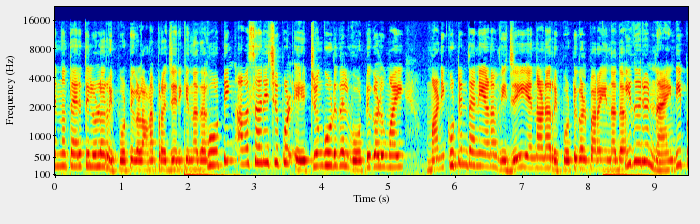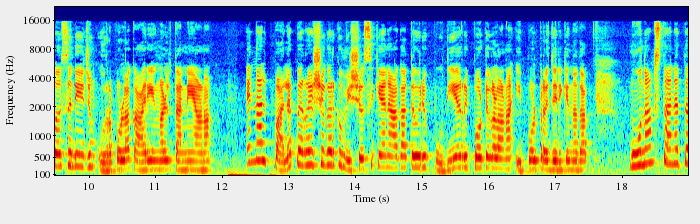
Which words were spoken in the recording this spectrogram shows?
എന്ന തരത്തിലുള്ള റിപ്പോർട്ടുകളാണ് പ്രചരിക്കുന്നത്. വോട്ടിംഗ് അവസാനിച്ചപ്പോൾ ഏറ്റവും കൂടുതൽ വോട്ടുകളുമായി മണിക്കുട്ടൻ തന്നെയാണ് വിജയ് എന്നാണ് റിപ്പോർട്ടുകൾ പറയുന്നത്. ഇതൊരു നയന്റി പെർസെന്റേജും ഉറപ്പുള്ള കാര്യങ്ങൾ തന്നെയാണ്. എന്നാൽ പല പ്രേക്ഷകർക്കും വിശ്വസിക്കാനാകാത്ത ഒരു പുതിയ റിപ്പോർട്ടുകളാണ് ഇപ്പോൾ പ്രചരിക്കുന്നത്. മൂന്നാം സ്ഥാനത്ത്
